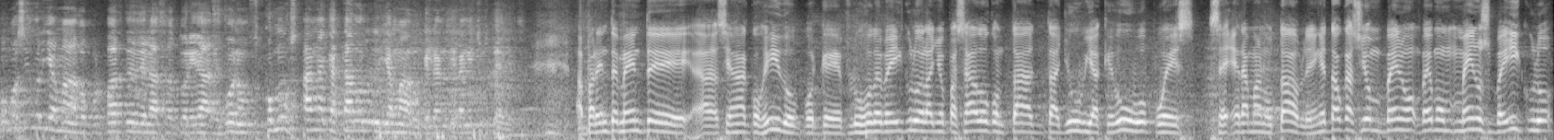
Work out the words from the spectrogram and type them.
¿Cómo ha sido el llamado por parte de las autoridades? Bueno, ¿cómo han acatado el llamado que le han, que le han hecho ustedes? Aparentemente ah, se han acogido porque el flujo de vehículos del año pasado con tanta lluvia que hubo, pues era más notable. En esta ocasión vemos, menos vehículos,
